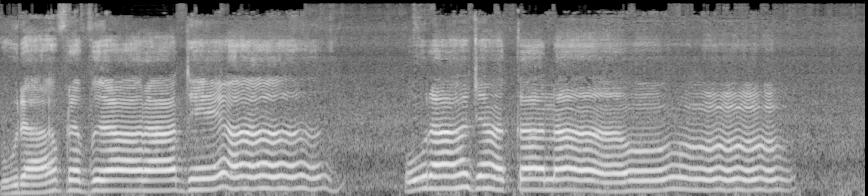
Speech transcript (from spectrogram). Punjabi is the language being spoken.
ਪੂਰਾ ਪ੍ਰਭ ਆਰਾਧਿਆ, ਪੂਰਾ ਜਾ ਕਾ ਨਾਉ।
